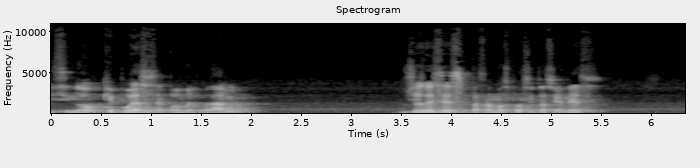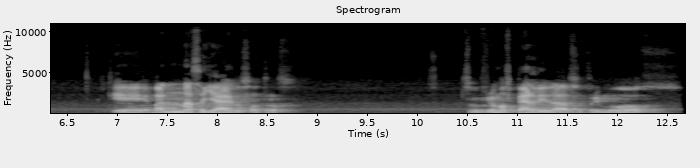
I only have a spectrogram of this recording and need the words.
Y si no, ¿qué puedes hacer para mejorarlo? Muchas veces pasamos por situaciones que van más allá de nosotros sufrimos pérdidas, sufrimos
